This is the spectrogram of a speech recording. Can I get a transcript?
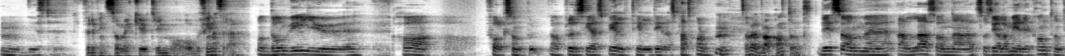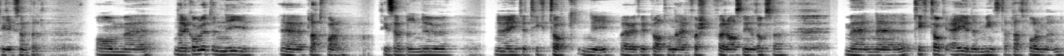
Mm, just det. För det finns så mycket utrymme att befinna sig där. Och de vill ju eh, ha folk som producerar spel till deras plattform. Mm, de har bra content. Det är som eh, alla sådana sociala mediekonton till exempel. Om eh, när det kommer ut en ny plattform till exempel nu, nu är inte TikTok ny och jag vet att vi pratade om det här i för, förra avsnittet också. Men eh, TikTok är ju den minsta plattformen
